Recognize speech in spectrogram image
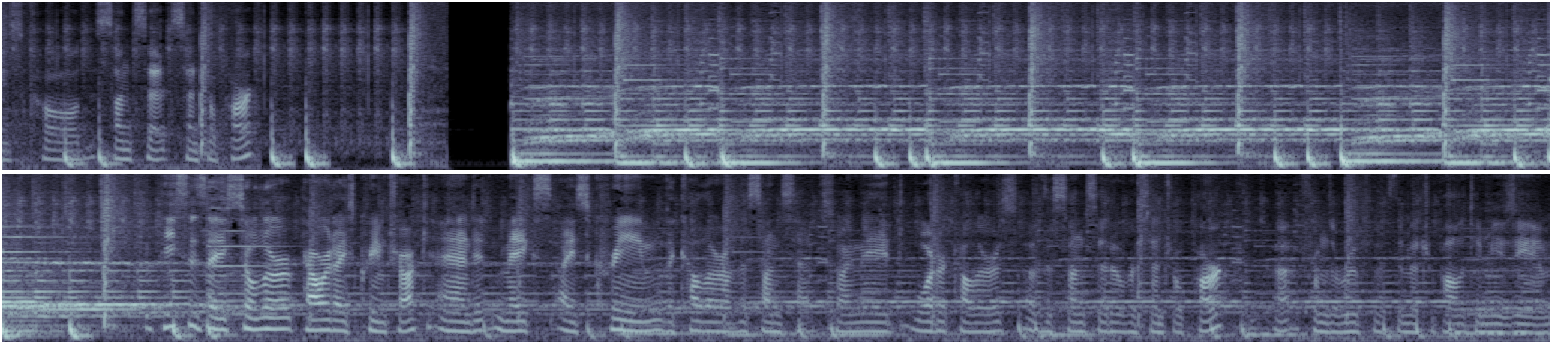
is called Sunset Central Park. Solar powered ice cream truck and it makes ice cream the color of the sunset. So I made watercolors of the sunset over Central Park uh, from the roof of the Metropolitan Museum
